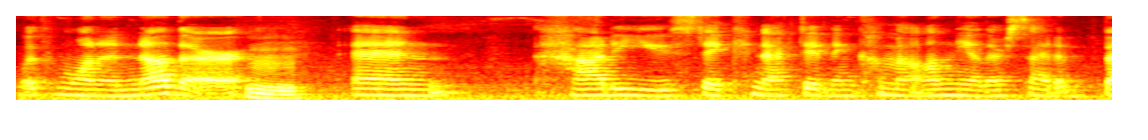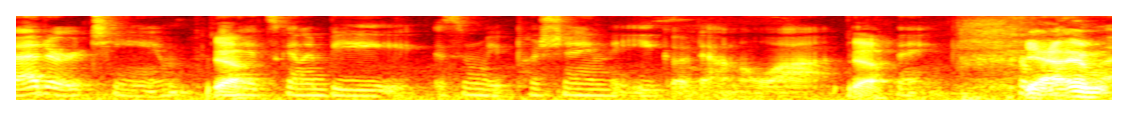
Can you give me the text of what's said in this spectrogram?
with one another Mm. and how do you stay connected and come out on the other side a better team? Yeah. And it's gonna be it's gonna be pushing the ego down a lot. Yeah. I think. Yeah, and,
